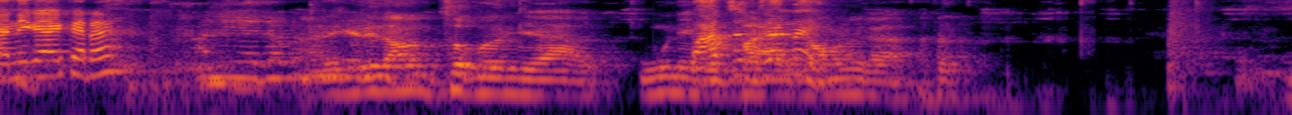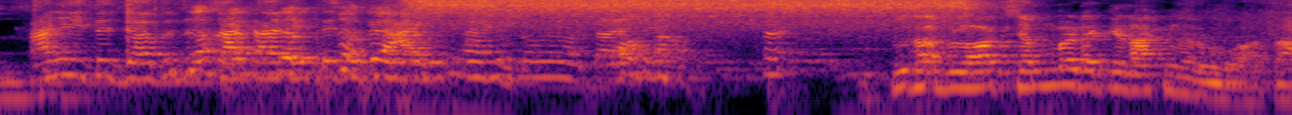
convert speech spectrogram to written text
आणि काय करा? आणि घरी जाऊन झोपून घ्या. ऊन आहे, पाचच बाहेर जण आहे. जाऊ नका आणि इथे जादूचे ताट ते सगळे ऐकून होतात. तुझा ब्लॉग शंभर टक्के टाकणार भाऊ आता.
